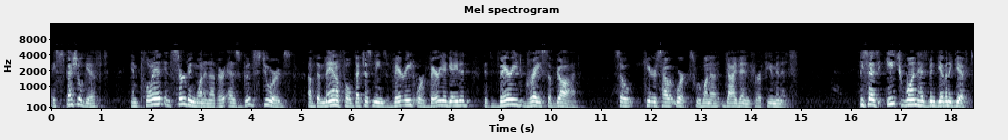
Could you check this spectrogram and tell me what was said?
a special gift, employ it in serving one another as good stewards of the manifold, that just means varied or variegated, this varied grace of God. So here's how it works. We want to dive in for a few minutes. He says each one has been given a gift.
